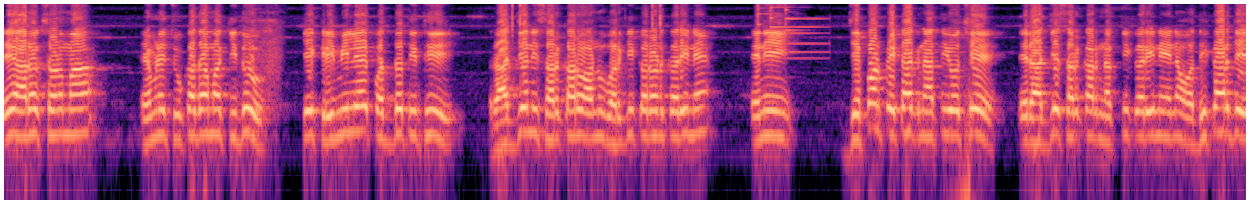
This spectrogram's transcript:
એ આરક્ષણમાં એમણે ચુકાદામાં કીધું કે ક્રિમિનલ પદ્ધતિથી રાજ્યની સરકારો આનું વર્ગીકરણ કરીને એની જે પણ પેટા જ્ઞાતિઓ છે એ રાજ્ય સરકાર નક્કી કરીને એનો અધિકાર જે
